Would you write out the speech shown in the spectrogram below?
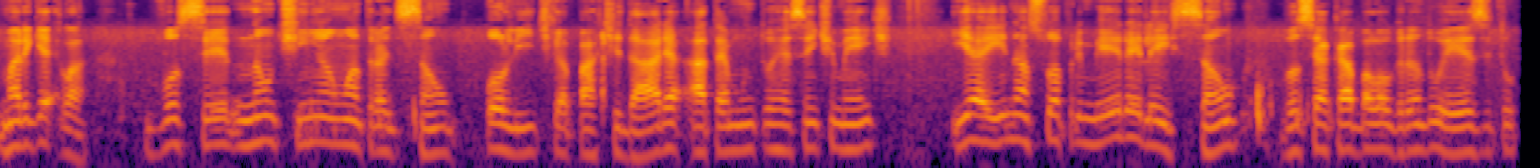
Marighella, você não tinha uma tradição política partidária até muito recentemente e aí na sua primeira eleição você acaba logrando êxito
